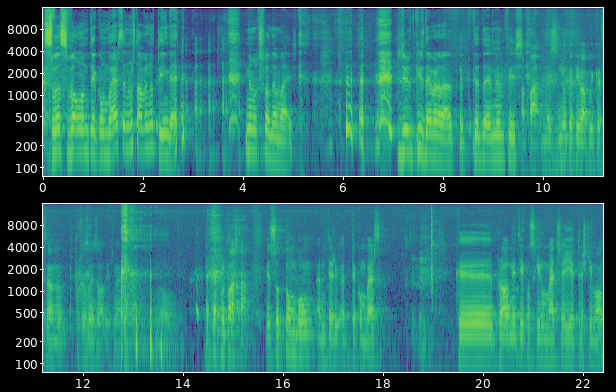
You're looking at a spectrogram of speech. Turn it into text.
Que se fosse bom a meter conversa, não estava no Tinder. Não me respondeu mais. Juro-te que isto é verdade. É mesmo fixe. Mas nunca tive a aplicação no- por razões óbvias, não é? Não- não- até porque lá está, eu sou tão bom a meter, a meter conversa que provavelmente ia conseguir um match aí a 3 km,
